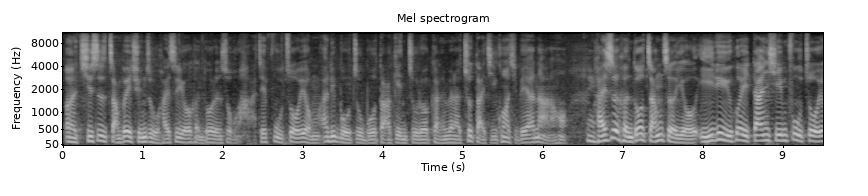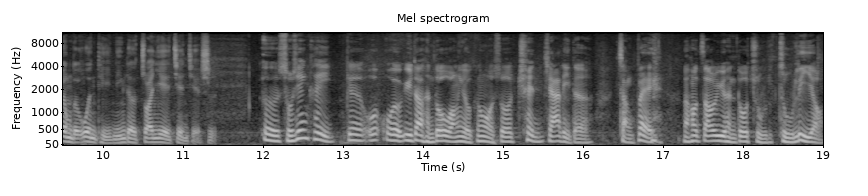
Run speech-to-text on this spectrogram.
呃，其实长辈群组还是有很多人说，哇，这副作用，啊，你无主播打跟主流干什么来出大情况是别安那了哈。还是很多长者有疑虑，会担心副作用的问题。您的专业见解是？呃，首先可以跟我，我有遇到很多网友跟我说，劝家里的长辈。然后遭遇很多阻阻力哦，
